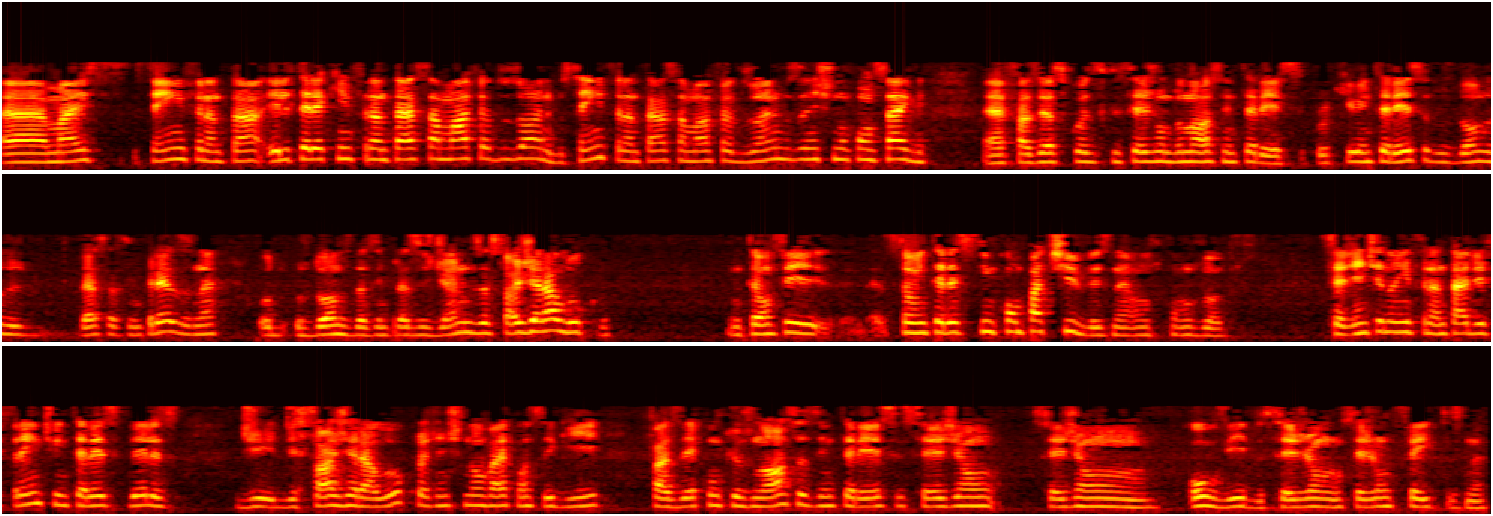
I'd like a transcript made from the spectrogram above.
é, mas sem enfrentar, ele teria que enfrentar essa máfia dos ônibus. Sem enfrentar essa máfia dos ônibus, a gente não consegue é, fazer as coisas que sejam do nosso interesse, porque o interesse dos donos dessas empresas, né, os donos das empresas de ônibus, é só gerar lucro. Então, se são interesses incompatíveis, né, uns com os outros. Se a gente não enfrentar de frente o interesse deles de, de só gerar lucro, a gente não vai conseguir fazer com que os nossos interesses sejam sejam ouvidos, sejam sejam feitos, né?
